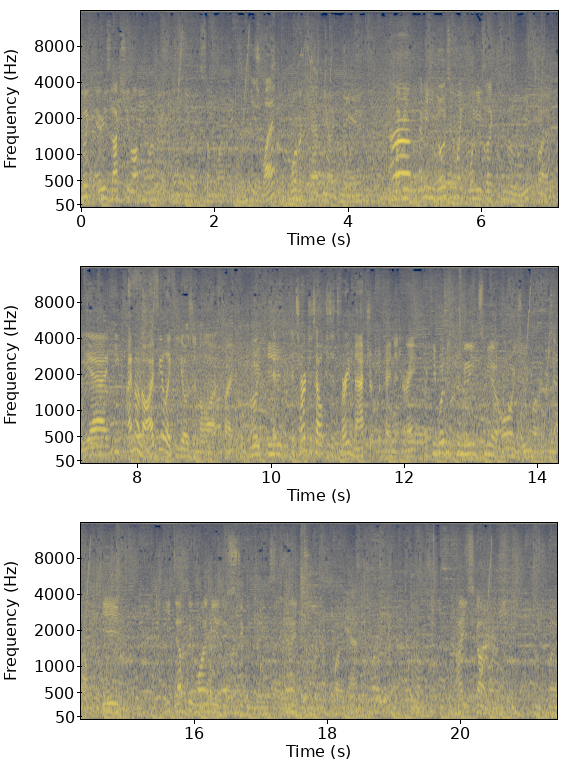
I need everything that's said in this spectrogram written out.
feel like Aries is actually a lot more of like a campy like somewhat. he's what? More of a campy like in a way. I Um, mean I mean he goes in like when he's like in the lead, but Yeah, he. I don't know. I feel like he goes in a lot, but like he it, it's hard to tell because it's very matchup dependent, right? like he wasn't committing to me at all at Gmod. No. He he definitely wanted me to do stupid things. And I did, but Yeah. I just got it. But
